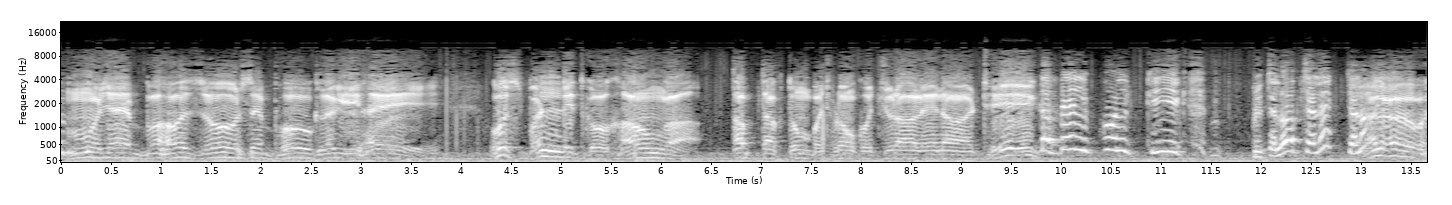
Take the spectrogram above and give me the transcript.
मुझे बहुत ज़ोर से भूख लगी है। उस पंडित को खाऊँगा। तब तक तुम बछड़ों को चुरा लेना ठीक? बिल्कुल ठीक। चलो अब चले चलो। चलो।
